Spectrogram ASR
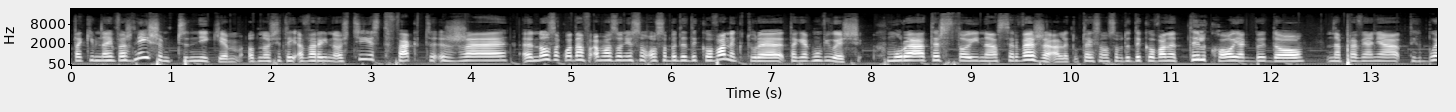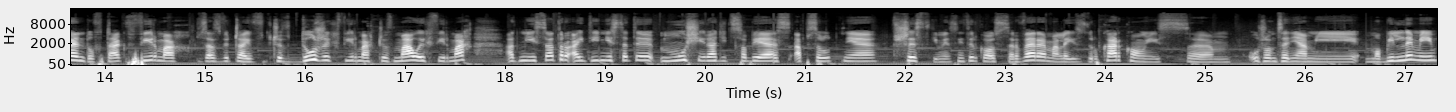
takim najważniejszym czynnikiem odnośnie tej awaryjności jest fakt, że e, no zakładam w Amazonie są osoby dedykowane, które, tak jak mówiłeś, chmura też stoi na serwerze, ale tutaj są osoby dedykowane tylko jakby do naprawiania tych błędów, tak? W firmach zazwyczaj, czy w dużych firmach, czy w małych firmach, administrator IT niestety musi radzić sobie z absolutnie wszystkim, więc nie tylko z serwerem, ale i z drukarką, i z um, urządzeniami mobilnymi.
